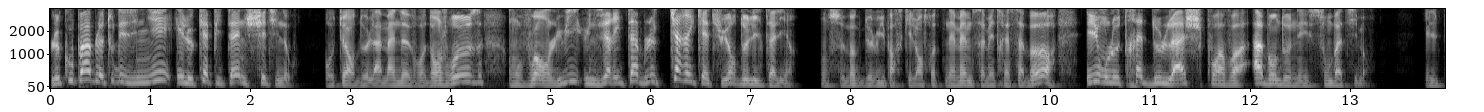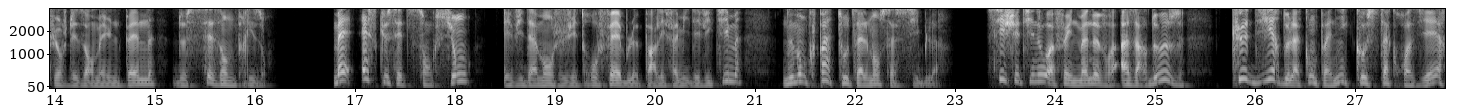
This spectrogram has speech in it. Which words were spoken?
Le coupable tout désigné est le capitaine Chetino. Auteur de la manœuvre dangereuse, on voit en lui une véritable caricature de l'italien. On se moque de lui parce qu'il entretenait même sa maîtresse à bord, et on le traite de lâche pour avoir abandonné son bâtiment. Il purge désormais une peine de 16 ans de prison. Mais est-ce que cette sanction, évidemment jugée trop faible par les familles des victimes, ne manque pas totalement sa cible Si Chetino a fait une manœuvre hasardeuse, que dire de la compagnie Costa Croisière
